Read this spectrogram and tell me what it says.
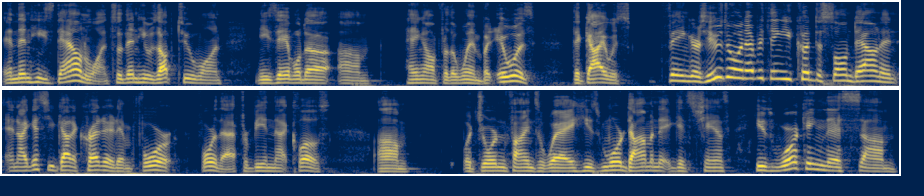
and then he's down one. So then he was up two one and he's able to um, hang on for the win. But it was the guy was fingers. He was doing everything you could to slow him down and, and I guess you got to credit him for for that for being that close. Um, but Jordan finds a way. He's more dominant against Chance. He's working this um,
